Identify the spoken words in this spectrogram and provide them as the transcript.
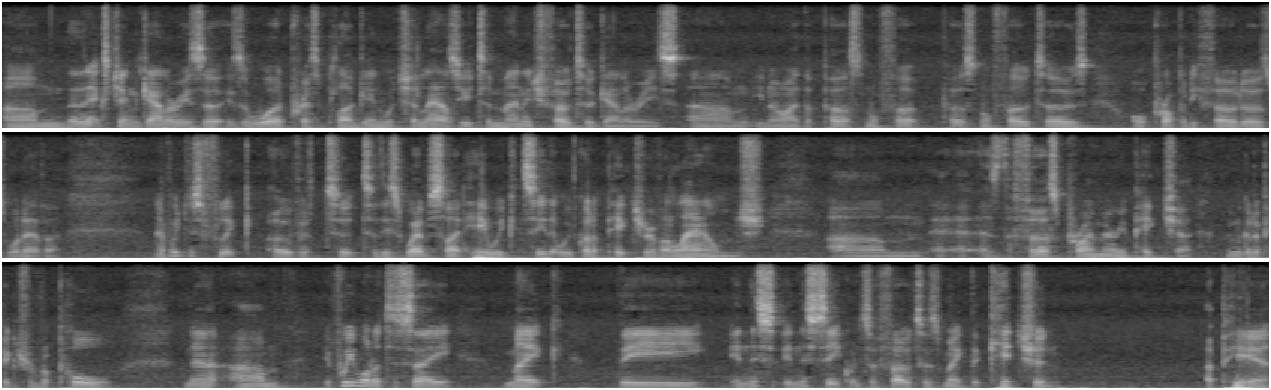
Um, the NextGen Gallery is a, is a WordPress plugin which allows you to manage photo galleries, um, you know, either personal personal photos or property photos, whatever. Now if we just flick over to, to this website here, we can see that we've got a picture of a lounge um, as the first primary picture. Then we've got a picture of a pool. Now, um, if we wanted to say make the in this in this sequence of photos make the kitchen appear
